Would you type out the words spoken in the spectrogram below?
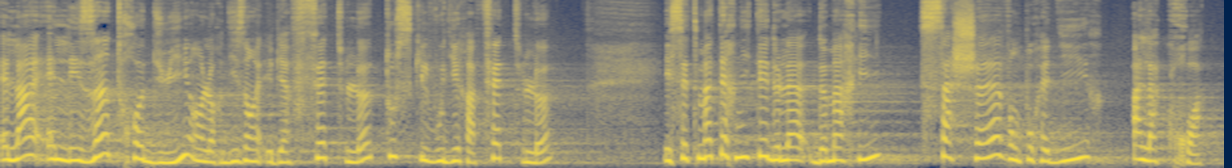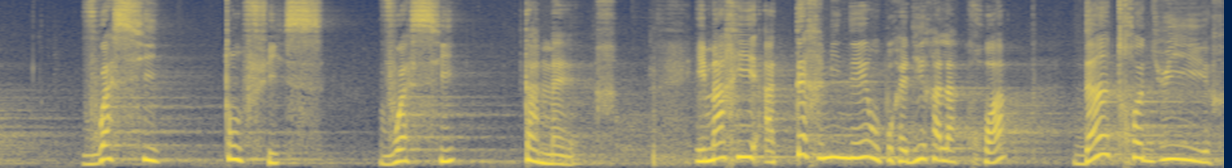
là, elle les introduit en leur disant, eh bien, faites-le, tout ce qu'il vous dira, faites-le. Et cette maternité de, la, de Marie s'achève, on pourrait dire, à la croix. Voici ton fils, voici ta mère. Et Marie a terminé, on pourrait dire, à la croix, d'introduire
